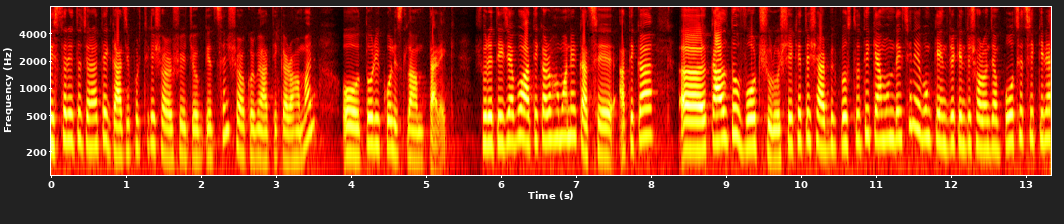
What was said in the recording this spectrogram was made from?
বিস্তারিত জানাতে গাজীপুর থেকে সরাসরি যোগ দিচ্ছেন সহকর্মী আতিকা রহমান ও তরিকুল ইসলাম তারেক। শুরুতেই যাব আতিকা রহমানের কাছে। আতিকা কাল তো ভোট শুরু, সেক্ষেত্রে সার্বিক প্রস্তুতি কেমন দেখছেন এবং কেন্দ্রে কেন্দ্রে সরঞ্জাম পৌঁছেছে কিনা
